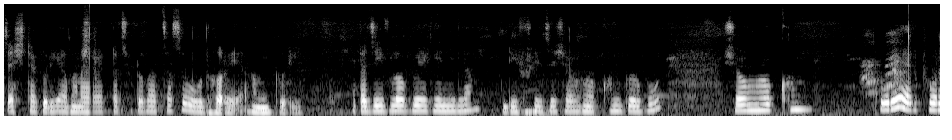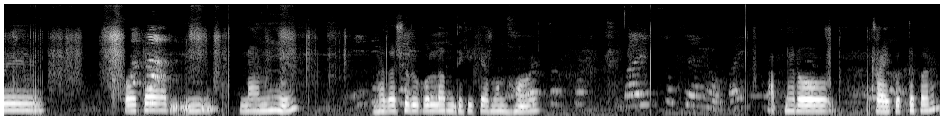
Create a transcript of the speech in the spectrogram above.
চেষ্টা করি। আমার আরও একটা ছোটো বাচ্চা আছে, ও ধরে, আমি করি। একটা জিভলক ব্যাগে নিলাম ডিপ ফ্রিজে সংরক্ষণ করব। সংরক্ষণ করে এরপরে কয়টা নামিয়ে ভাজা শুরু করলাম, দেখি কেমন হয়। আপনারাও ট্রাই করতে পারেন।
